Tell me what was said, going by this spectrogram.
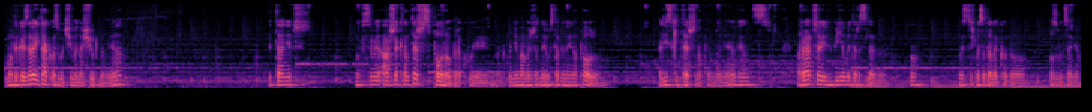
Mordekaisera i tak ozłocimy na siódmym, nie? Pytanie, czy... No w sumie Aszek nam też sporo brakuje jednak, bo nie mamy żadnej ustawionej na polu. Aliski też na pewno, nie? Więc raczej wbijemy teraz level. No, bo jesteśmy za daleko do ozłocenia.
